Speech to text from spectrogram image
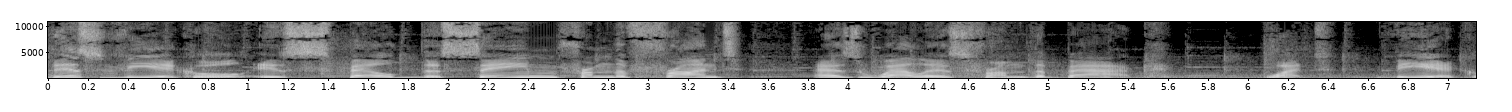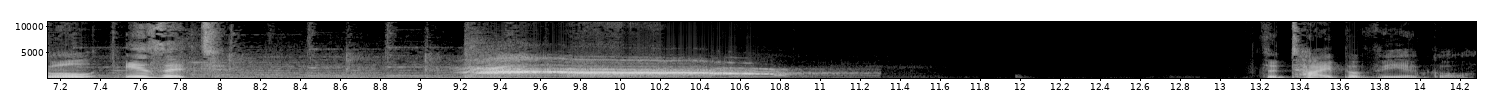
This vehicle is spelled the same from the front as well as from the back. What vehicle is it? The type of vehicle.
